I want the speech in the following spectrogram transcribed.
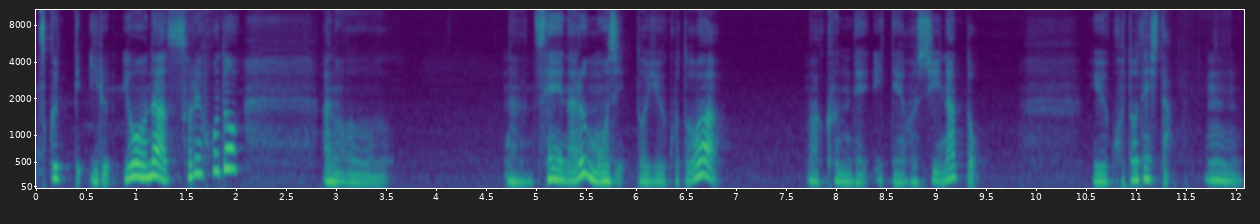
作っているような、それほど、あの、聖なる文字ということは、まあ、組んでいてほしいなということでした。うん。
